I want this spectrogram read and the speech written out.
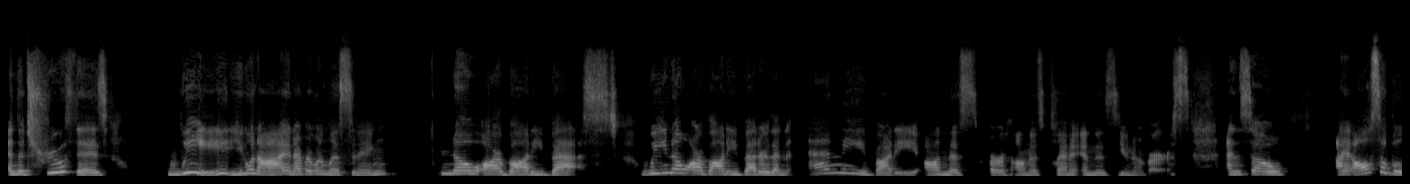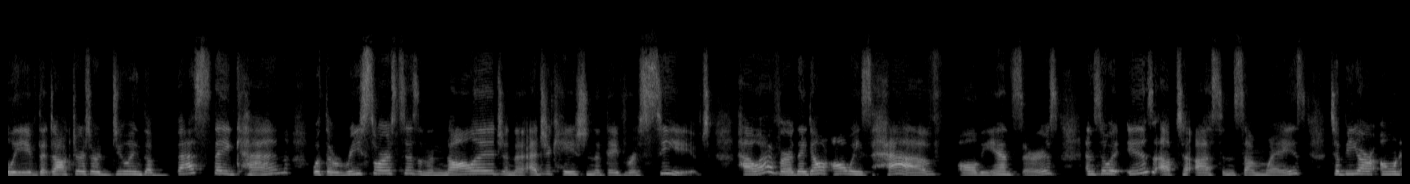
And the truth is, we, you and I, and everyone listening, know our body best. We know our body better than anybody on this earth, on this planet, in this universe. And so, I also believe that doctors are doing the best they can with the resources and the knowledge and the education that they've received. However, they don't always have all the answers. And so it is up to us in some ways to be our own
